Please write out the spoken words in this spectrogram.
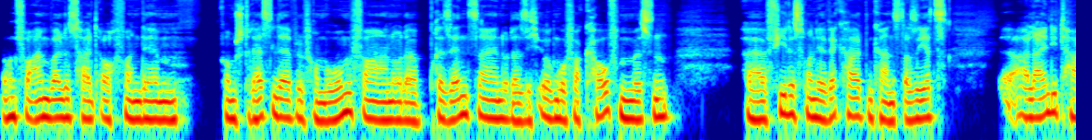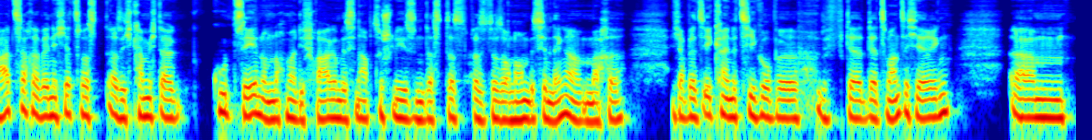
Und vor allem, weil es halt auch von dem, vom Stresslevel, vom Rumfahren oder präsent sein oder sich irgendwo verkaufen müssen, äh, vieles von dir weghalten kannst. Also jetzt äh, allein die Tatsache, wenn ich jetzt was, also ich kann mich da gut sehen, um nochmal die Frage ein bisschen abzuschließen, dass, dass, dass ich das auch noch ein bisschen länger mache. Ich habe jetzt eh keine Zielgruppe der, der 20-Jährigen. Ähm,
